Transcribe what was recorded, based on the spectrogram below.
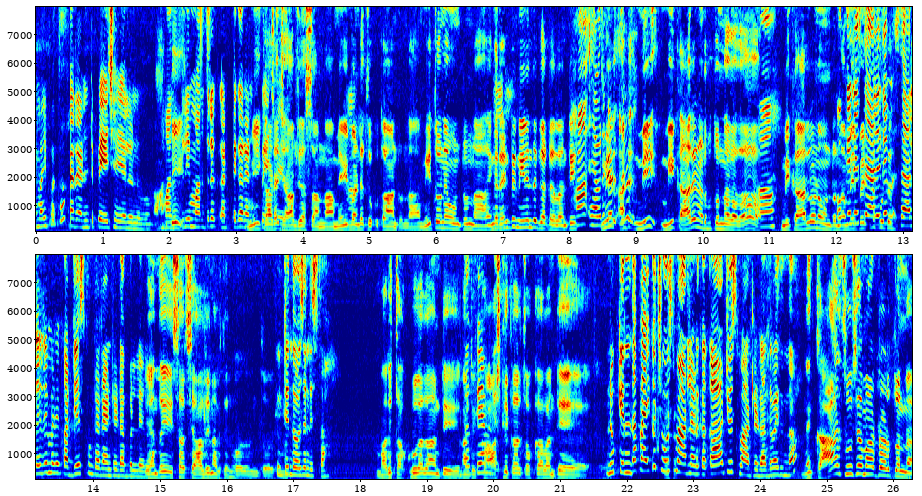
ఏమైపోతావు? రెంట్ పే చేయాలి నువ్వు. మంత్లీ మంత్లీ కరెక్ట్గా రెంట్ మీ కాడే జాబ్ చేస్తా అన్నా మీ బండే తొక్కుతా అంటున్నా? మీతోనే ఉంటున్నా? ఇంకా రెంట్ నేను ఎందుకు కట్టాలంటే అంటే మీ మీ కారే నడుపుతున్నా కదా? మీ కార్లోనే ఉంటున్నా. మీరు పెట్టిన శాలరీ ఫుడ్ శాలరీ మీద కట్ చేసుకుంటారంటే డబ్బులు లేదు ఎంత ఇస్తారు శాలరీ నాకు తెలియదు ఇంతవరకు ఫిఫ్టీన్ థౌసండ్ ఇస్తా. మరి తక్కువ కదా అంటే ఇలాంటి కాస్ట్లీ కార్ చొక్కాలంటే నువ్వు కింద పైకి చూసి మాట్లాడక కార్ చూసి మాట్లాడు. అర్థమవుతుందా నేను కార్ చూసే మాట్లాడుతున్నా.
